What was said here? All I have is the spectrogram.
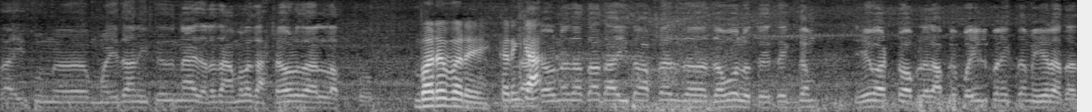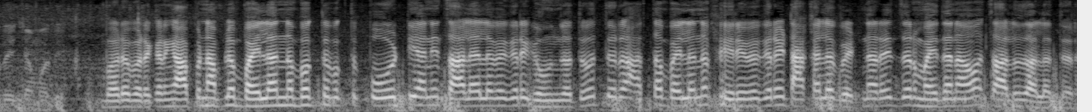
आता इथून मैदान इथे नाही झालं तर आम्हाला घाटावर जायला लागतो. बरोबर आहे. कारण की घाटावर जाता आता इथं आपल्याला ज- जवळ होतं एकदम हे वाटतो आपल्याला. आपले बैल पण एकदम हे राहतात याच्यामध्ये. बरोबर आहे. कारण की आपण आपल्या बैलांना बघतो फक्त पोटी आणि चालायला वगैरे घेऊन जातो. तर आता बैलांना फेरे वगैरे टाकायला भेटणार आहेत. जर मैदानावर चालू झालं तर.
